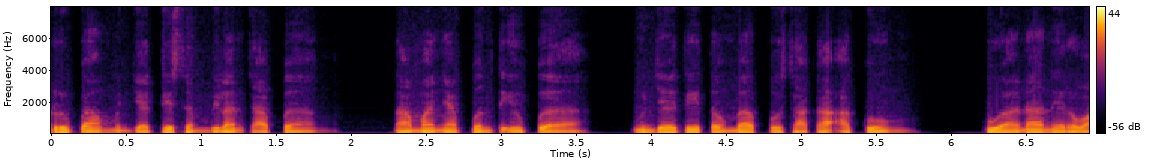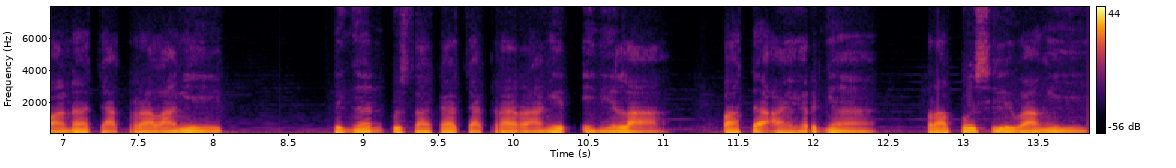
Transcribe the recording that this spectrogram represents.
berubah menjadi sembilan cabang. Namanya pun diubah menjadi tombak pusaka agung Buana Nirwana Cakra Langit. Dengan pusaka Cakra Langit inilah pada akhirnya Prabu Siliwangi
